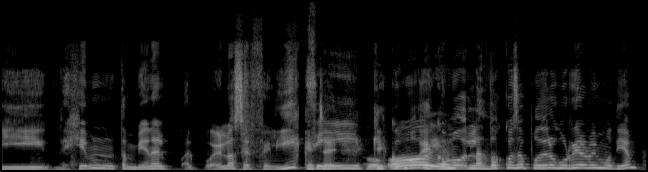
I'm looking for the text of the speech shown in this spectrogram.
y dejen también al, al pueblo ser feliz, ¿cachai? Sí, po, que es como, es obvio. como las dos cosas poder ocurrir al mismo tiempo.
